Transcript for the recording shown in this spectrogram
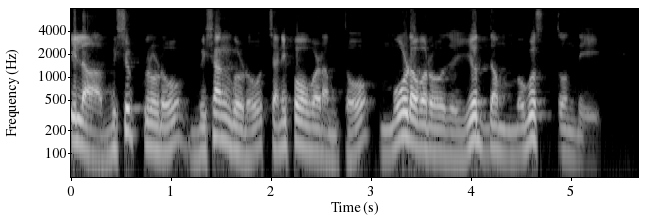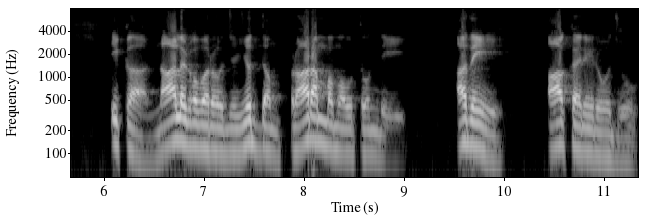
ఇలా విషుక్రుడు విషంగుడు చనిపోవడంతో మూడవ రోజు యుద్ధం ముగుస్తుంది. ఇక నాలుగవ రోజు యుద్ధం ప్రారంభమవుతుంది. అదే ఆఖరి రోజు.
